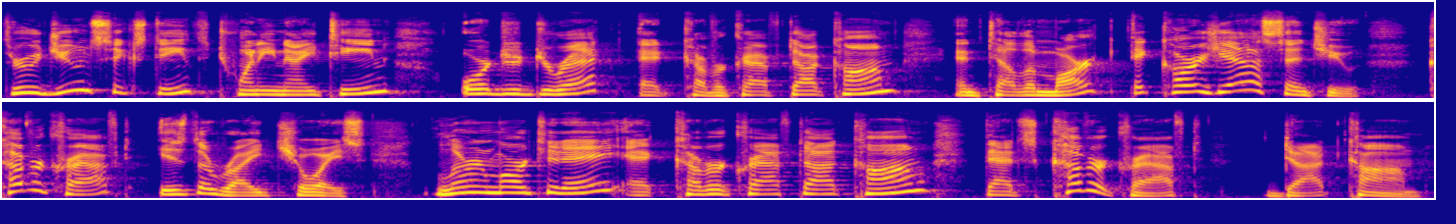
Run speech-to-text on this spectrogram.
through June 16th, 2019. Order direct at covercraft.com and tell them Mark at Cars Yeah sent you. Covercraft is the right choice. Learn more today at covercraft.com. That's covercraft.com.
